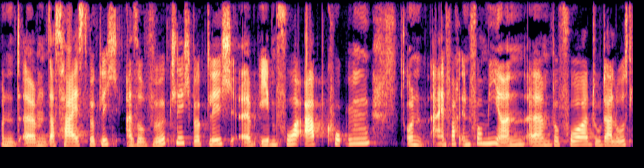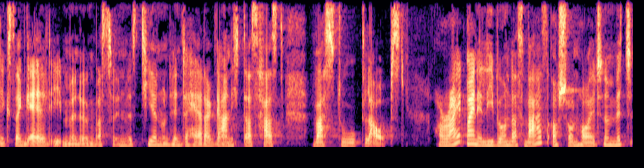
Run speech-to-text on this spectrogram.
Und ähm, das heißt wirklich, also wirklich, wirklich ähm, eben vorab gucken und einfach informieren, ähm, bevor du da loslegst, dein Geld eben in irgendwas zu investieren und hinterher dann gar nicht das hast, was du glaubst. Alright, meine Liebe, und das war's auch schon heute mit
